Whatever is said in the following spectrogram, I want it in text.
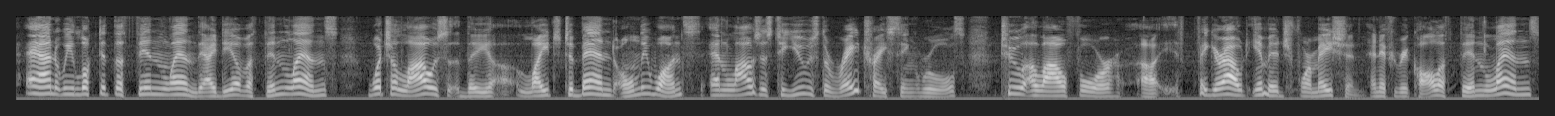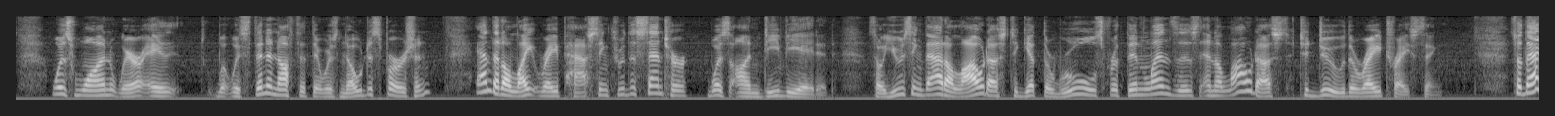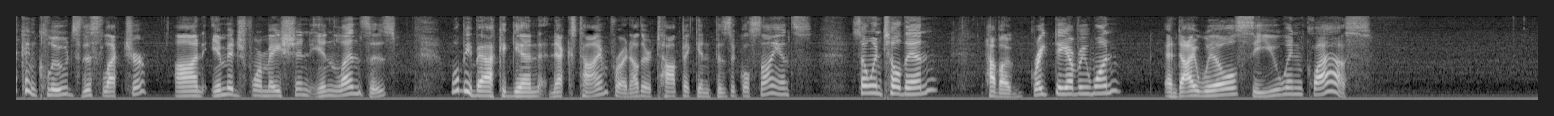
And we looked at the thin lens, the idea of a thin lens, which allows the light to bend only once and allows us to use the ray tracing rules to allow for uh, figure out image formation. And if you recall, a thin lens was one where a was thin enough that there was no dispersion and that a light ray passing through the center was undeviated. So using that allowed us to get the rules for thin lenses and allowed us to do the ray tracing. So that concludes this lecture on image formation in lenses. We'll be back again next time for another topic in physical science. So until then, have a great day, everyone, and I will see you in class.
